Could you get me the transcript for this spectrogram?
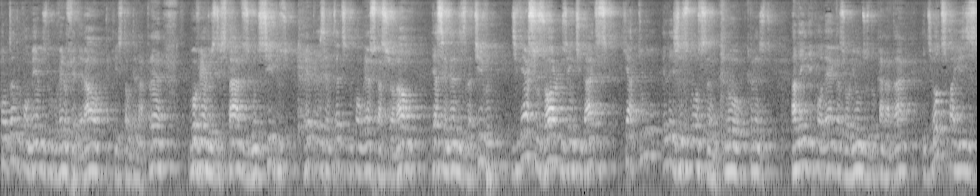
contando com membros do governo federal, aqui está o Denatran, governos de estados municípios, representantes do Congresso Nacional, de Assembleia Legislativa, diversos órgãos e entidades que atuam e legislam no trânsito, além de colegas oriundos do Canadá e de outros países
